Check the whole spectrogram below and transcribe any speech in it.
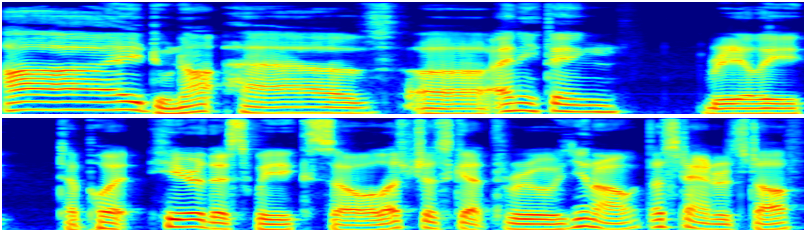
I do not have uh, anything really to put here this week, so let's just get through, you know, the standard stuff.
